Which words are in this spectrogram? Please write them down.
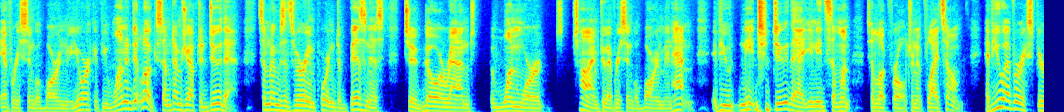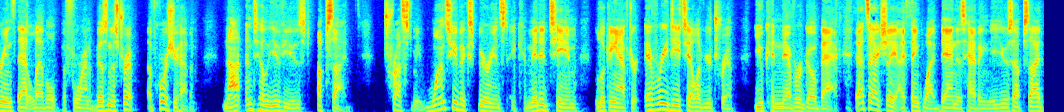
every single bar in New York. If you wanted to, look, sometimes you have to do that. Sometimes it's very important to business to go around one more time to every single bar in Manhattan. If you need to do that, you need someone to look for alternate flights home. Have you ever experienced that level before on a business trip? Of course you haven't. Not until you've used Upside. Trust me, once you've experienced a committed team looking after every detail of your trip, you can never go back. That's actually, I think, why Ben is having me use Upside,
